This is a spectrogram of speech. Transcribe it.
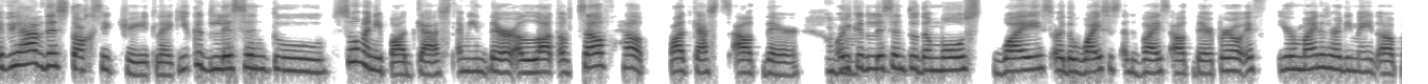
If you have this toxic trait, like you could listen to so many podcasts. I mean, there are a lot of self-help podcasts out there or you Mhm. could listen to the most wise or the wisest advice out there pero if your mind is already made up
